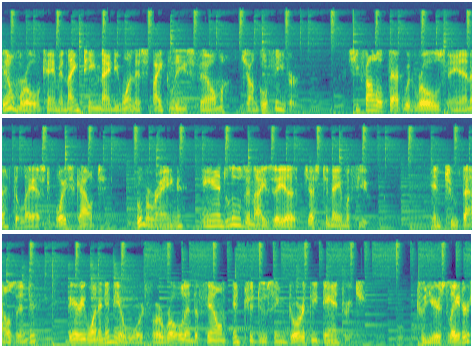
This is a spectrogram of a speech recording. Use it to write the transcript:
film role came in 1991 in Spike Lee's film Jungle Fever. She followed that with roles in The Last Boy Scout, Boomerang, and Losing Isaiah, just to name a few. In 2000, Berry won an Emmy Award for a role in the film Introducing Dorothy Dandridge. Two years later,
